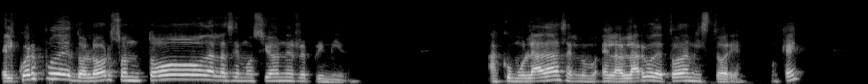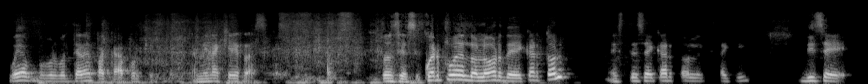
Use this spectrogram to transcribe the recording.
el cuerpo del dolor son todas las emociones reprimidas, acumuladas a lo largo de toda mi historia. ¿Ok? Voy a voltearme para acá porque también aquí hay raza. Entonces, cuerpo del dolor de Eckhart Tolle, este es Eckhart Tolle que está aquí, dice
